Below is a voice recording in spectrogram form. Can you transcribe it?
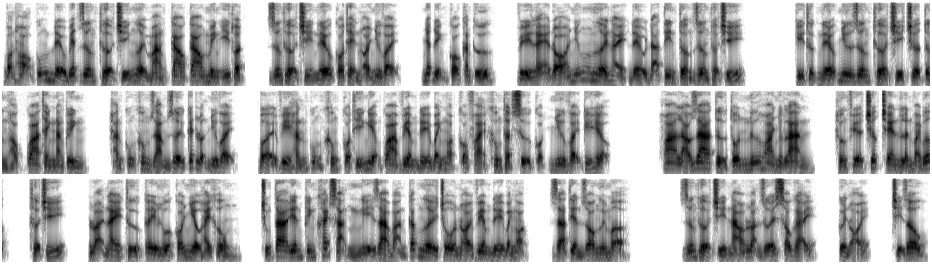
Bọn họ cũng đều biết dương thừa chí người mang cao cao minh ý thuật, dương thừa chí nếu có thể nói như vậy, nhất định có căn cứ, vì lẽ đó những người này đều đã tin tưởng dương thừa chí kỳ thực nếu như dương thừa chí chưa từng học qua thanh năng kinh, hắn cũng không dám dưới kết luận như vậy, bởi vì hắn cũng không có thí nghiệm qua viêm đế bánh ngọt có phải không thật sự có như vậy kỳ hiệu. Hoa lão gia tử tôn nữ hoa nhược lan, hướng phía trước chen lấn vài bước, thừa chí, loại này thử cây lúa có nhiều hay không? Chúng ta yên kinh khách sạn nghĩ ra bán các ngươi chỗ nói viêm đế bánh ngọt, giá tiền do ngươi mở. Dương thừa chí náo loạn dưới sau gáy, cười nói, chị dâu,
